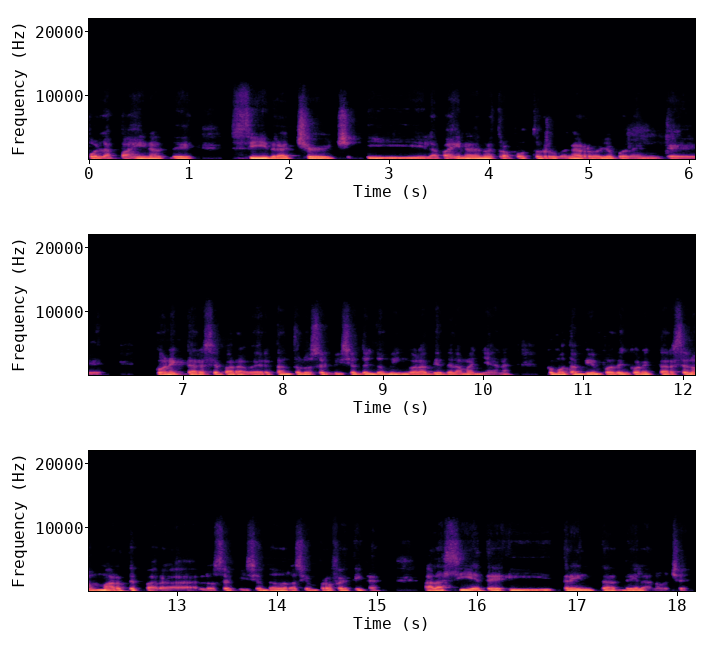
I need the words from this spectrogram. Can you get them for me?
por las páginas de Sidra Church y la página de nuestro apóstol Rubén Arroyo pueden eh, conectarse para ver tanto los servicios del domingo a las 10 de la mañana, como también pueden conectarse los martes para los servicios de adoración profética a las 7 y 30 de la noche.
